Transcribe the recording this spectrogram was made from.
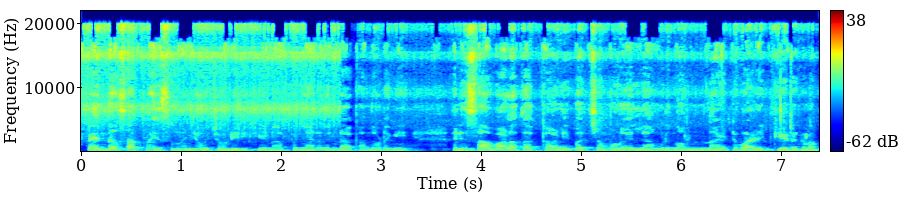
അപ്പോൾ എന്താ സർപ്രൈസ് എന്നും ചോദിച്ചുകൊണ്ടിരിക്കുകയാണ് അപ്പം ഞാനത് ഉണ്ടാക്കാൻ തുടങ്ങി. അതിന് സവാള തക്കാളി പച്ചമുളക് എല്ലാം കൂടി നന്നായിട്ട് വഴറ്റിയെടുക്കണം.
